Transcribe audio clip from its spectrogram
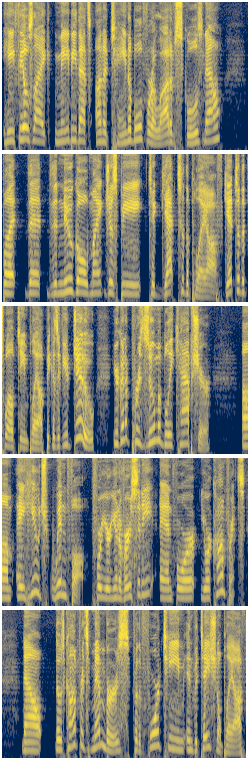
he feels like maybe that's unattainable for a lot of schools now but the the new goal might just be to get to the playoff, get to the 12 team playoff because if you do, you're going to presumably capture um, a huge windfall for your university and for your conference. Now, those conference members for the four team invitational playoff,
